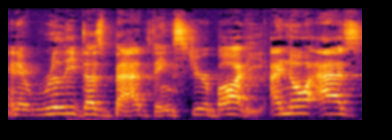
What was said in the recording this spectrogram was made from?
and it really does bad things to your body. I know as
